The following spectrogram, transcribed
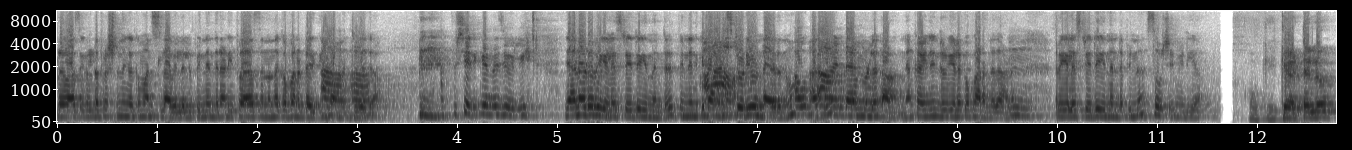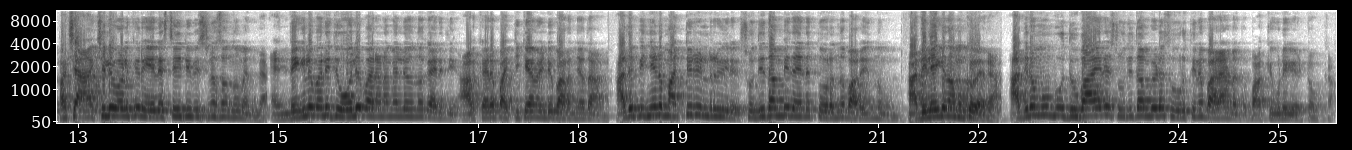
പ്രവാസികളുടെ പ്രശ്നം നിങ്ങൾക്ക് മനസ്സിലാവില്ലല്ലോ. പിന്നെ എന്തിനാണ് ഈ പ്രവാസനം എന്നൊക്കെ പറഞ്ഞിട്ടായിരിക്കും കമന്റ് അപ്പൊ ശരിക്കും എന്താ ജോലി? ഞാനവിടെ റിയൽ എസ്റ്റേറ്റ് ചെയ്യുന്നുണ്ട്. പിന്നെ എനിക്ക് ഡാൻസ് സ്റ്റുഡിയോ ഉണ്ടായിരുന്നു. ഞാൻ കഴിഞ്ഞ ഇന്റർവ്യൂലൊക്കെ പറഞ്ഞതാണ്. റിയൽ എസ്റ്റേറ്റ് ചെയ്യുന്നുണ്ട് പിന്നെ സോഷ്യൽ മീഡിയ ഓക്കെ കേട്ടല്ലോ. പക്ഷെ ആക്ച്വലി അവൾക്ക് റിയൽ എസ്റ്റേറ്റ് ബിസിനസ് ഒന്നുമല്ല. എന്തെങ്കിലും ഒരു ജോലി പറയണമല്ലോ എന്ന് കരുതി ആൾക്കാരെ പറ്റിക്കാൻ വേണ്ടി പറഞ്ഞതാണ്. അത് പിന്നീട് മറ്റൊരു ഇന്റർവ്യൂവിൽ ശ്രുതി തമ്പി തന്നെ തുറന്ന് പറയുന്നുണ്ട് അതിലേക്ക് നമുക്ക് വരാം. അതിനു മുമ്പ് ദുബായിലെ ശ്രുതി തമ്പിയുടെ സുഹൃത്തിന് പറയാനുള്ളത്. ബാക്കി കൂടി കേട്ടോക്കാം.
